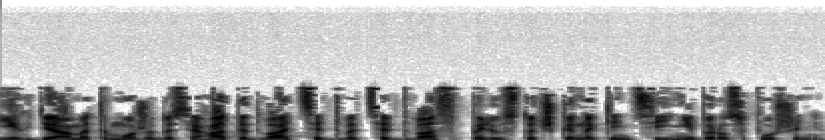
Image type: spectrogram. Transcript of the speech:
Їх діаметр може досягати 20-22 з пелюсточки на кінці, ніби розпушені.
